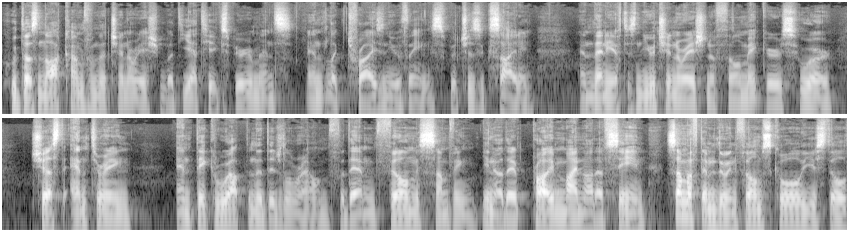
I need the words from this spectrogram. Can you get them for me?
who does not come from that generation, but yet he experiments and like tries new things, which is exciting. And then you have this new generation of filmmakers who are just entering and they grew up in the digital realm. For them, film is something, you know, they probably might not have seen. Some of them do in film school, you still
